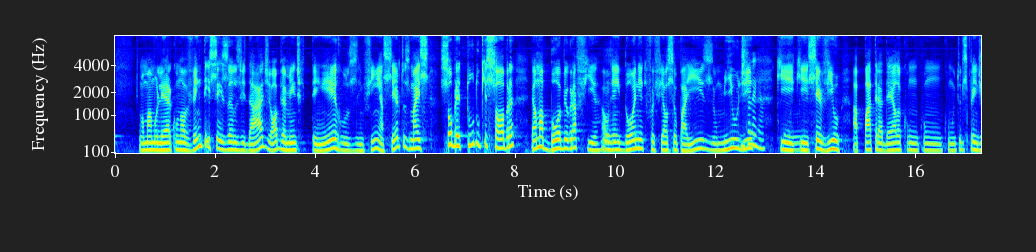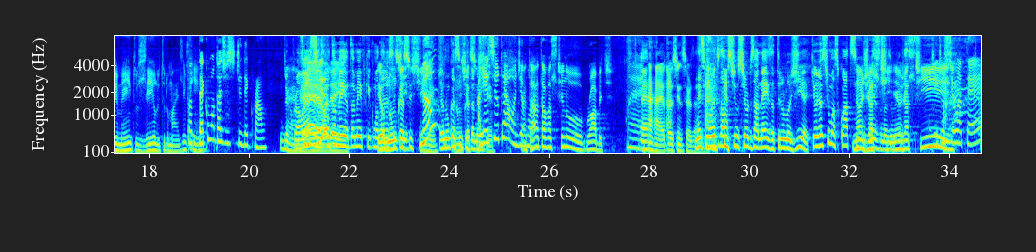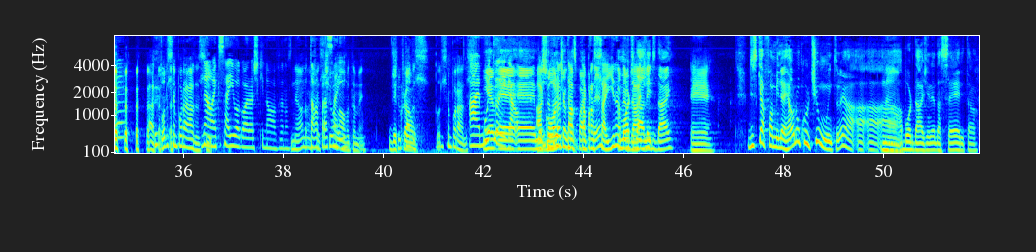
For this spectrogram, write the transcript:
uma mulher com 96 anos de idade, obviamente que tem erros, enfim, acertos, mas sobretudo o que sobra é uma boa biografia. Alguém idônea que foi fiel ao seu país, humilde, Muito legal. que, que serviu a pátria dela com, com, com muito desprendimento, zelo e tudo mais. Tô Enfim. até com vontade de assistir The Crown. The É. Crown. É, eu Olha também, aí. eu também fiquei com vontade Eu de nunca assistir. assisti. Não? Eu nunca assisti também. A gente assistiu até onde, Eu amor? tava, eu tava assistindo Robert. É. eu tô assistindo o Senhor dos Nesse momento eu tava assistindo O Senhor dos Anéis, a trilogia, que eu já assisti umas 4, 5 Não, já vezes, assisti. Eu já A assisti gente assistiu até. ah, todas as temporadas. Não, é que saiu agora, acho que nova. Não, Não, não, eu tava pra assistiu a sair. nova também. The Crown. Todas, todas as temporadas. Ah, é E muito é, legal. É, é emocionante Agora tá- tá partes, pra né? sair, na A morte da verdade. Lady Di. É. Diz que a família real não curtiu muito, né? A, a- a- a abordagem né, da série e tal.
